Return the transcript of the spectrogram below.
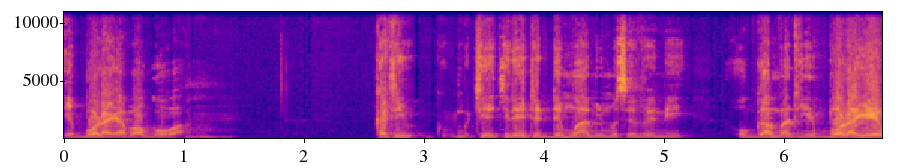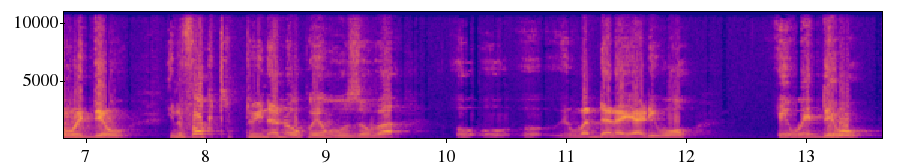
ebola yabagoba kati kyekireetedde mwami museveni okugamba nti ebola yeeweddewo. Infact tulina n'okwebuuza oba oba ddala yaliwo eweddewo.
